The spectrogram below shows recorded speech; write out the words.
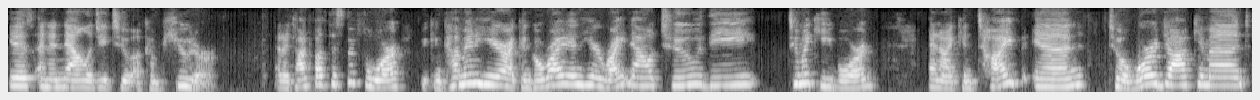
is an analogy to a computer. And I talked about this before. You can come in here. I can go right in here right now to the to my keyboard, and I can type in to a Word document,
